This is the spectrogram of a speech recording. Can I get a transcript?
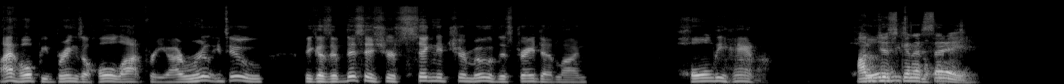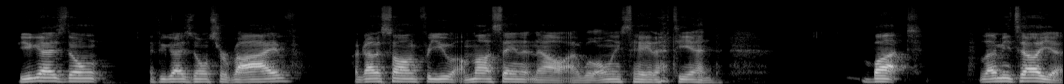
I hope he brings a whole lot for you. I really do. Because if this is your signature move, this trade deadline, holy Hannah. Holy I'm just gonna say, if you guys don't, if you guys don't survive, I got a song for you. I'm not saying it now. I will only say it at the end. But let me tell you,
